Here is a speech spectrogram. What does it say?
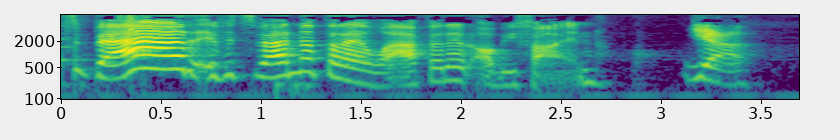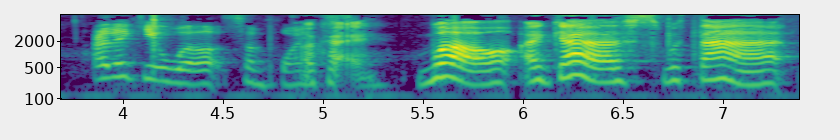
it's bad, if it's bad enough that I laugh at it, I'll be fine. yeah, I think you will at some point. Okay. Well, I guess with that,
